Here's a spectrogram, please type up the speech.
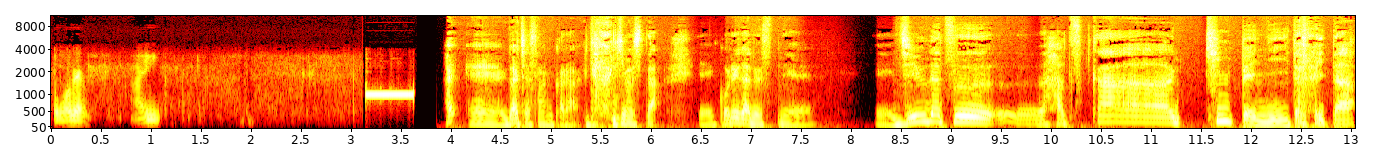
そこです。はい。はい、えーガチャさんからいただきました。えーこれがですね、えー10月20日近辺にいただいた、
